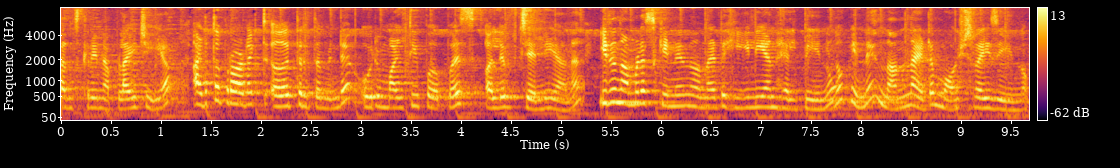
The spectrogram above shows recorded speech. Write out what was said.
സൺസ്ക്രീൻ അപ്ലൈ ചെയ്യാം. അടുത്ത പ്രോഡക്റ്റ് എർത്ത് റിത്തമിന്റെ ഒരു മൾട്ടി പേർപ്പസ് ഒലിവ് ജെല്ലിയാണ് ഇത് നമ്മുടെ സ്കിന്നിനെ നന്നായിട്ട് ഹീൽ ചെയ്യാൻ ഹെൽപ്പ് ചെയ്യുന്നു. പിന്നെ നന്നായിട്ട് മോയ്സ്ചറൈസ് ചെയ്യുന്നു.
